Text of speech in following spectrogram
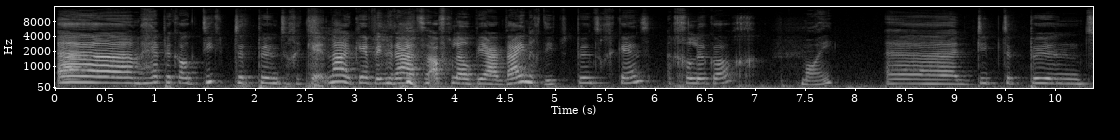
Ehm, heb ik ook dieptepunten gekend? Nou, ik heb inderdaad het afgelopen jaar weinig dieptepunten gekend. Gelukkig. Mooi. Eh, dieptepunt.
